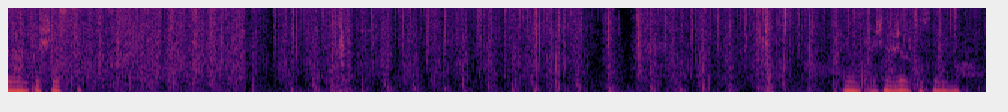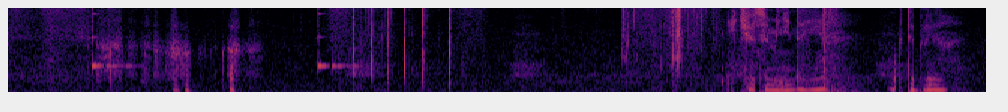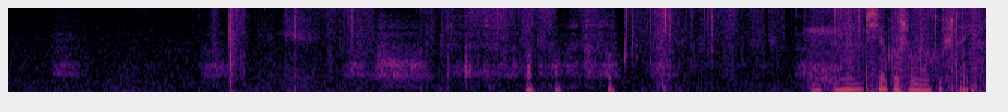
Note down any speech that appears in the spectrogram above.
Пилом пушистим. Ні, то вже в жовтій хімії. І що це мені дає? Ух ти, бля. Все, пошел нахуй, Штайнер.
